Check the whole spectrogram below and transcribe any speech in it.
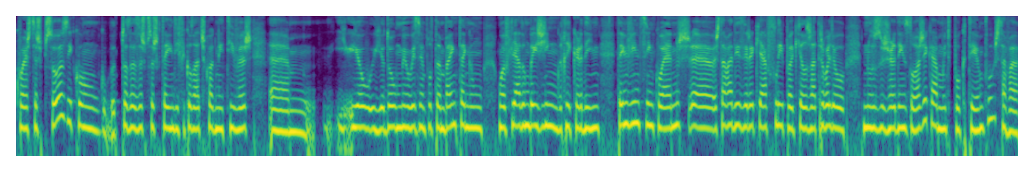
com estas pessoas e com todas as pessoas que têm dificuldades cognitivas. Um, eu, eu dou o meu exemplo também, tenho um, um afilhado, um beijinho, Ricardinho, tem 25 anos. Uh, estava a dizer aqui à Filipa que ele já trabalhou nos jardins há muito pouco tempo. Estava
